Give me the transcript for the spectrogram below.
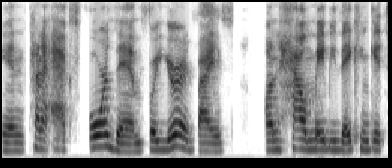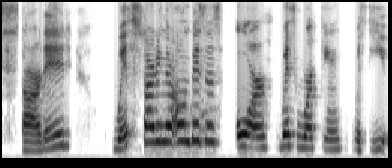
and kind of ask for them for your advice on how maybe they can get started with starting their own business or with working with you.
